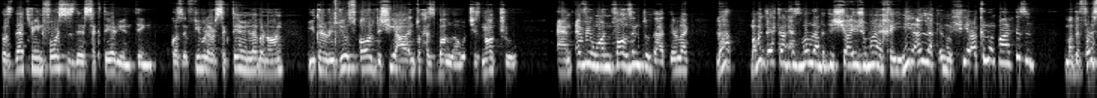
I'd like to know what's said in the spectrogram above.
Because that reinforces their sectarian thing. Because if people are sectarian in Lebanon, you can reduce all the Shia into Hezbollah, which is not true. And everyone falls into that. They're like, لا ما بدي احكي عن حزب الله بدي الشيعة يجوا معي خيي مين قال لك انه الشيعة كلهم مع الحزب ما the first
